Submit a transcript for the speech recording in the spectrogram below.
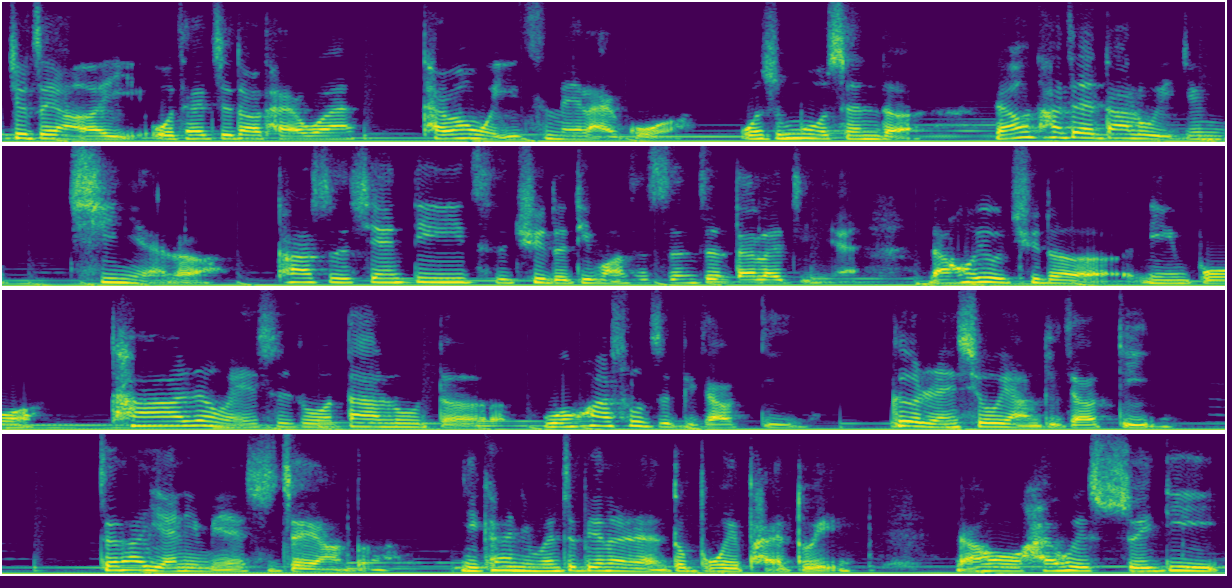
就这样而已。我才知道台湾，台湾我一次没来过，我是陌生的。然后他在大陆已经七年了，他是先第一次去的地方是深圳，待了几年，然后又去的宁波。他认为是说大陆的文化素质比较低，个人修养比较低。在他眼里面是这样的，你看你们这边的人都不会排队，然后还会随地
